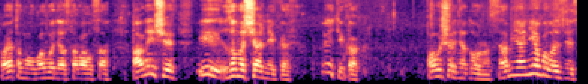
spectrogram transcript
поэтому Володя оставался. А нынче и за начальника. Видите как? Повышение должности. А меня не было здесь.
